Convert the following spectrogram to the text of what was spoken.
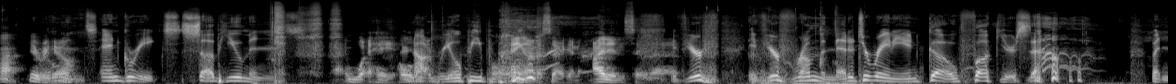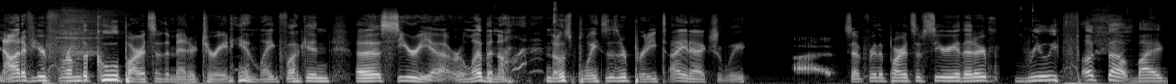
ah, here we go. And Greeks, subhumans, Uh, What, hey, They're hold not real people. Hang on a second. I didn't say that. If you're if you're from the Mediterranean, go fuck yourself. but not if you're from the cool parts of the Mediterranean, like fucking uh, Syria or Lebanon. Those places are pretty tight, actually. Except for the parts of Syria that are really fucked up by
